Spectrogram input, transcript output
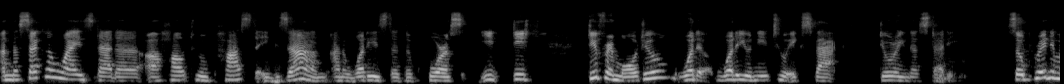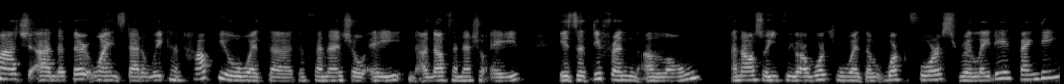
And the second one is that uh, uh, how to pass the exam and what is the, the course, each different module, what, what do you need to expect during the study. So pretty much, and the third one is that we can help you with the, the financial aid, uh, not financial aid, is a different uh, loan. And also if you are working with the workforce related funding,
